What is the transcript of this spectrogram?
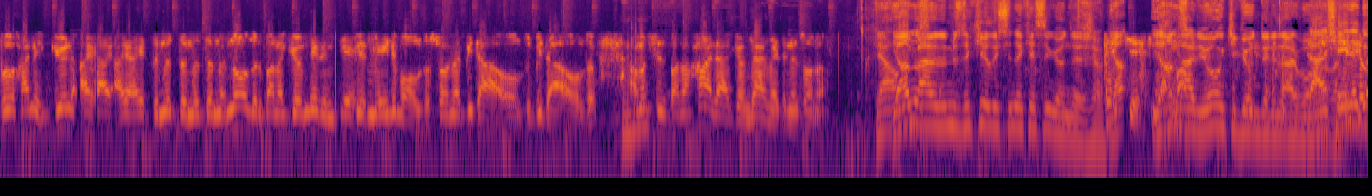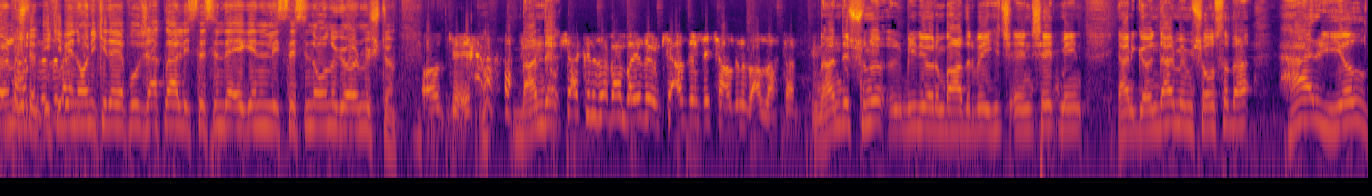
bu hani gün ay ay ay ay dını dını dını ne olur bana gönderin diye bir mailim oldu. Sonra bir daha oldu bir daha oldu. Ama siz bana hala göndermediniz onu. Ya Yalnız- ben önümüzdeki yıl içinde kesin göndereceğim. Peki. Yalnız her yoğun ki gönderiler bu Ben arada. şeyde Peki, görmüştüm. ortada da- 2012'de yapılacaklar listesinde Ege'nin listesinde onu görmüştüm. Okey. Ben de O şarkınıza ben bayılıyorum ki az önce çaldınız Allah'tan. ben de şunu biliyorum Bahadır Bey hiç endişe etmeyin. Yani göndermemiş olsa da her yıl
